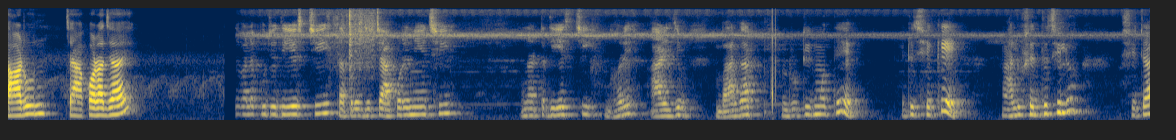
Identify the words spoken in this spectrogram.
দারুণ চা করা যায়। সকালে পুজো দিয়ে এসেছি তারপরে যে চা করে নিয়েছি ওনারটা দিয়ে এসেছি ঘরে। আর এই যে বার্গার রুটির মধ্যে একটু ছেঁকে আলু সেদ্ধ ছিল সেটা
